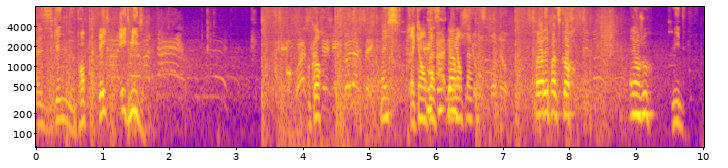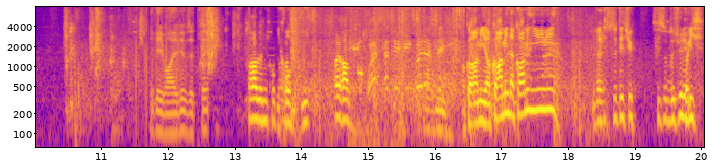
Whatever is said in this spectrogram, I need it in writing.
Allez-y, gagne-le. Prends pas. Date, mid. Encore. Nice. Chacun en place, allez en place. Regardez pas le score. Allez, on joue. Mid. Les gars, ils vont arriver, vous êtes prêts Pas grave, le micro. Micro. Pas grave. Encore un mid, encore un mid, encore un mid, mid, mid. Il va sauter dessus. S'ils sont dessus, les. Police.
